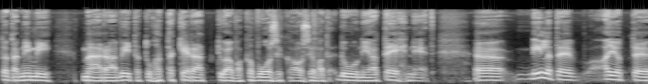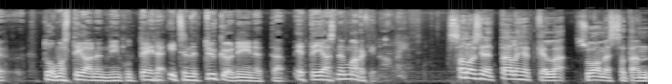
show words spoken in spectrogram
tätä nimimäärää 5000 kerättyä, vaikka vuosikausia ovat duunia tehneet. Ö, millä te aiotte, Tuomas Tianen, niin kuin tehdä itsenne tykö niin, että ette jää sinne marginaaliin? Sanoisin, että tällä hetkellä Suomessa tämän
